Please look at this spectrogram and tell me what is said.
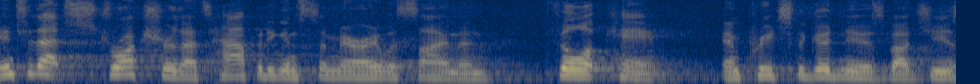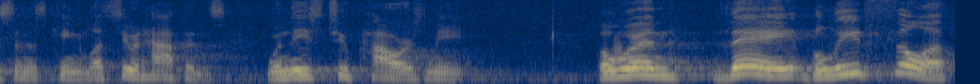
into that structure that's happening in Samaria with Simon, Philip came and preached the good news about Jesus and his kingdom. Let's see what happens when these two powers meet. But when they believed Philip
